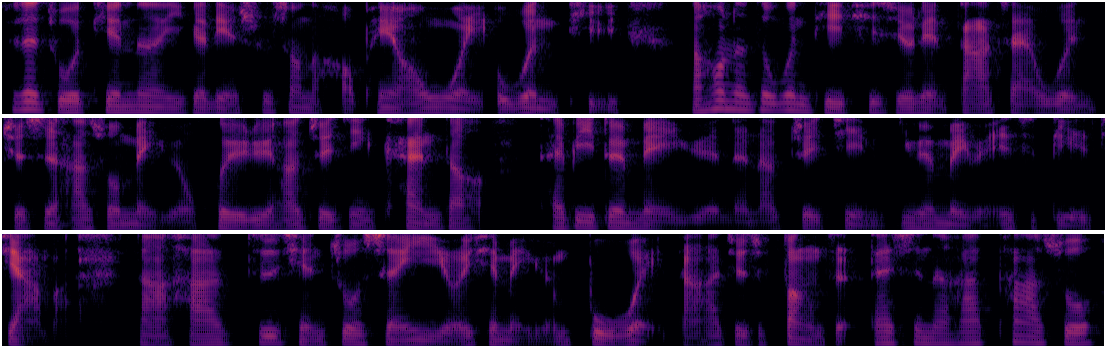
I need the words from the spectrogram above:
就在昨天呢，一个脸书上的好朋友问我一个问题，然后呢，这问题其实有点大在问，就是他说美元汇率，他最近看到台币对美元的，那最近因为美元一直跌价嘛，那他之前做生意有一些美元部位，然后他就是放着，但是呢，他怕说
